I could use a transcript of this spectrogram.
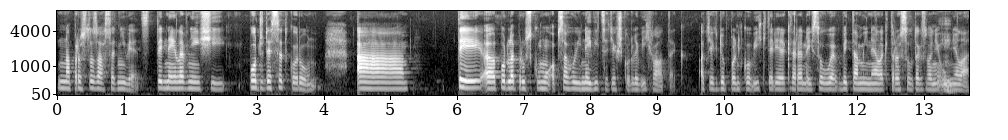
Naprosto zásadní věc. Ty nejlevnější pod 10 korun. A ty eh, podle průzkumu obsahují nejvíce těch škodlivých látek a těch doplňkových, které, které nejsou vitamíny, ale které jsou takzvaně hmm. umělé.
